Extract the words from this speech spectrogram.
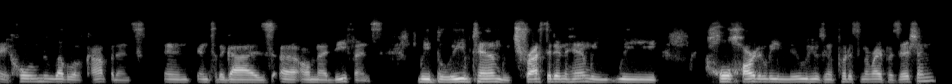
a whole new level of confidence in, into the guys uh, on that defense. We believed him, we trusted in him, we we wholeheartedly knew he was going to put us in the right position,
